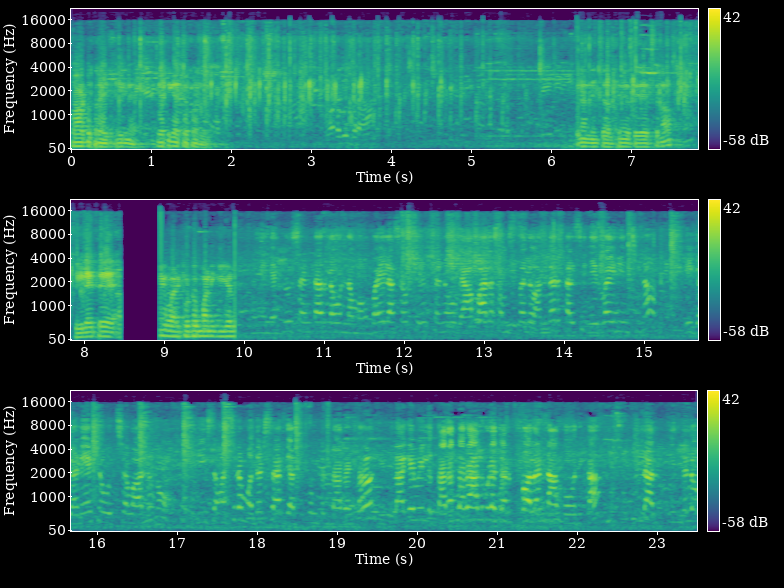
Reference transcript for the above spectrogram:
Third prize winner. గట్టిగా చెప్పండి. అభినందించాల్సిందిగా తెలియజేస్తున్నాం. వీలైతే వారి కుటుంబానికి నెహ్రూ సెంటర్లో ఉన్న మొబైల్ అసోసియేషన్ వ్యాపార సంస్థలు అందరూ కలిసి నిర్వహించిన ఈ గణేష ఉత్సవాలు ఈ సంవత్సరం మొదటిసారి జరుపుకుంటున్నారంట. ఇట్లాగే వీళ్ళు తరతరాలు కూడా జరుపుకోవాలని నా కోరిక. వీళ్ళ ఇందులో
